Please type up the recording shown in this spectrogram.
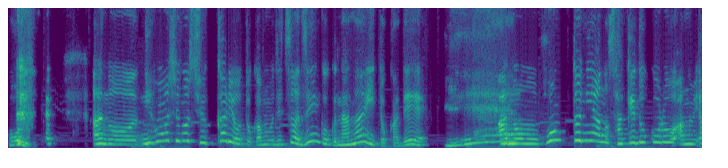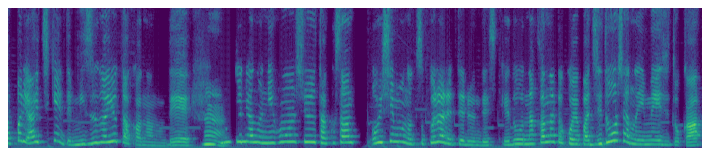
多い。あの、日本酒の出荷量とかも実は全国7位とかで、えー、あの本当にあの酒どころあのやっぱり愛知県って水が豊かなので、うん、本当にあの日本酒たくさん美味しいもの作られてるんですけどなかなかこうやっぱ自動車のイメージとか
